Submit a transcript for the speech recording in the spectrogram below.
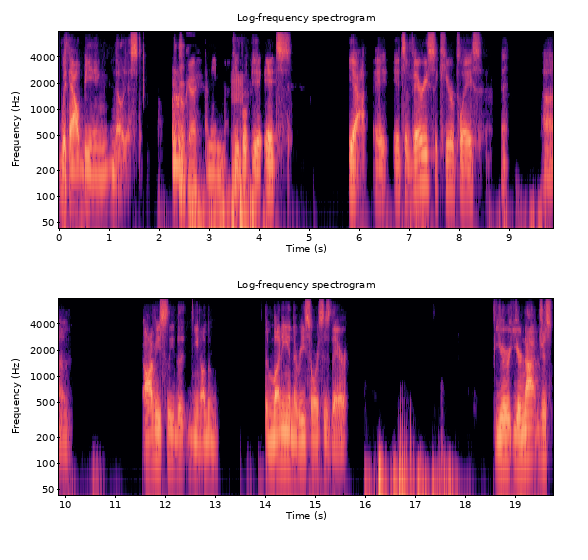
without being noticed. Okay. I mean, people, it, it's, yeah, it, it's a very secure place. Um, obviously, the you know the the money and the resources there. You're you're not just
